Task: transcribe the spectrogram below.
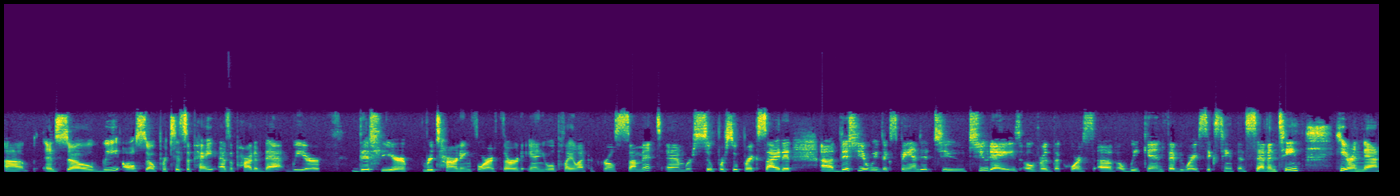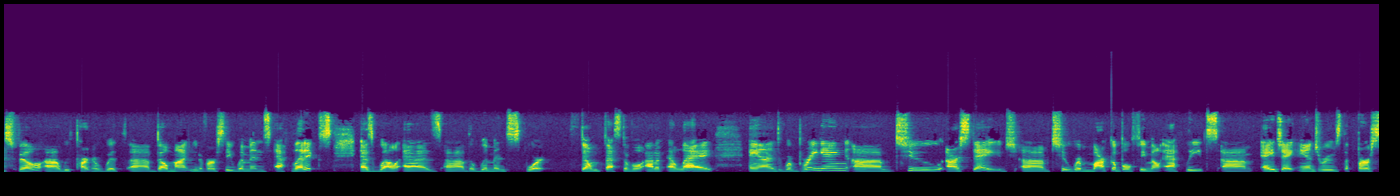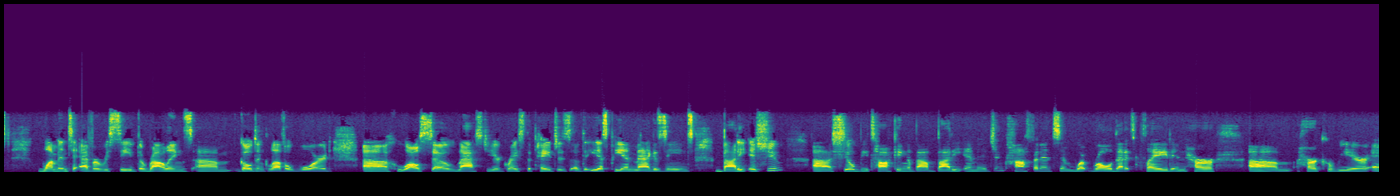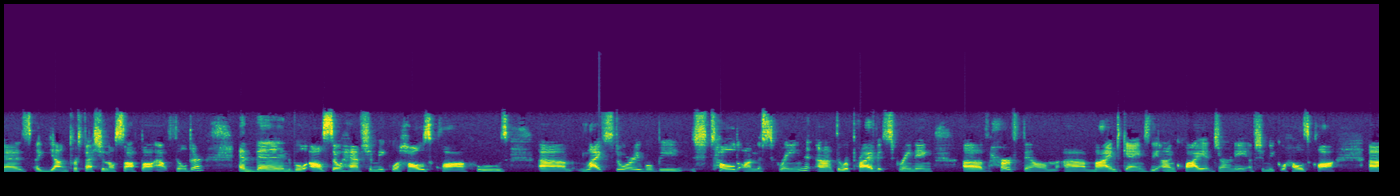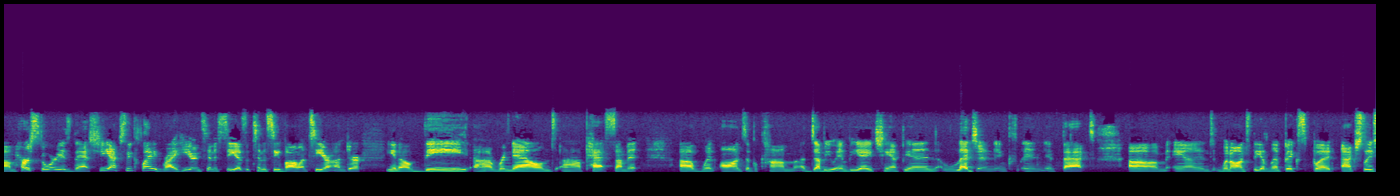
Uh, and so we also participate as a part of that. We are this year returning for our third annual Play Like a Girl Summit, and we're super, super excited. Uh, this year, we've expanded to two days over the course of a weekend, February 16th and 17th, here in Nashville. Uh, we've partnered with uh, Belmont University Women's Athletics, as well as uh, the Women's Sport Film Festival out of LA and we're bringing um, to our stage um, two remarkable female athletes um, AJ Andrews, the first woman to ever receive the Rawlings um, Golden Glove Award, uh, who also last year graced the pages of the ESPN magazine's Body Issue. Uh, she'll be talking about body image and confidence and what role that it's played in her um, her career as a young professional softball outfielder. And then we'll also have Chamique Holdsclaw, whose um, life story will be told on the screen uh, through a private screening of her film, uh, Mind Games The Unquiet Journey of Chamique Holdsclaw. Um, her story is that she actually played right here in Tennessee as a Tennessee volunteer under, you know, the uh, renowned uh, Pat Summitt uh, went on to become a WNBA champion, legend in, in, in fact, um, and went on to the Olympics, but actually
